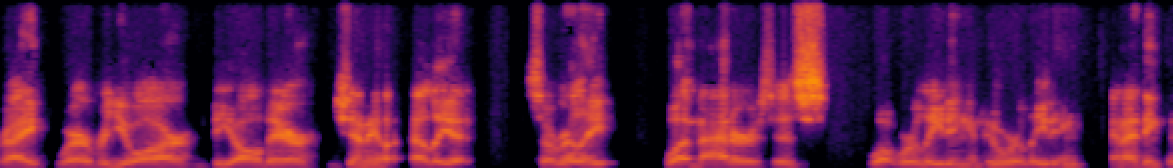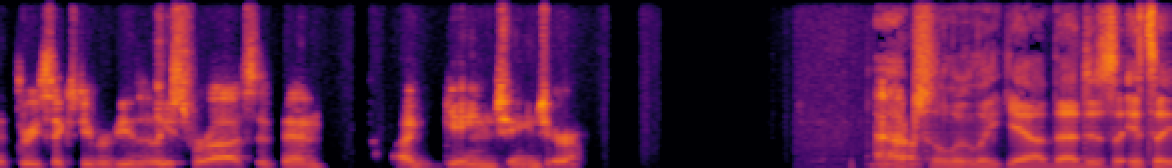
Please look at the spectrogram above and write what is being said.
right? Wherever you are, be all there, Jimmy Elliot. So, really, what matters is what we're leading and who we're leading. And I think the 360 reviews, at least for us, have been a game changer. Absolutely, yeah. That is, it's a,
